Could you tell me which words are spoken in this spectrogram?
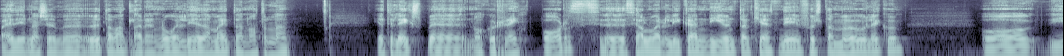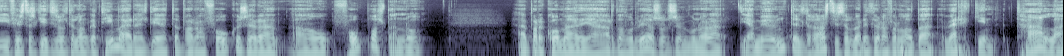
bæði innan sem uh, auðvitað vallar en nú er liðið að mæta náttúrulega, ég til leiks með nokkur reynd borð, uh, þjálfværi líka, ný undanketni, fullt af möguleikum og í fyrsta skipti svolítið langa tíma er held ég þetta bara að fókusera á fókbóltan og Það er bara komið að því að Arnáð Þór Viðarsson sem er búin að vera, já, mjög umdeldur aðstíðsálvari þurfa að fara að láta verkin tala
